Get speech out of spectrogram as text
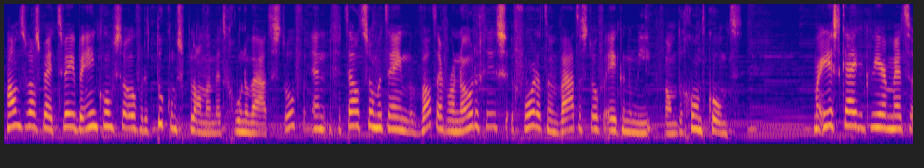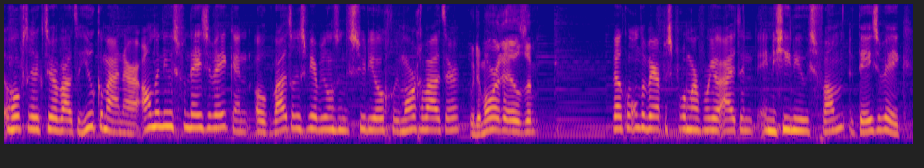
Hans was bij twee bijeenkomsten over de toekomstplannen met groene waterstof en vertelt zometeen wat er voor nodig is voordat een waterstofeconomie van de grond komt. Maar eerst kijk ik weer met hoofdredacteur Wouter Hielkema naar ander nieuws van deze week. En ook Wouter is weer bij ons in de studio. Goedemorgen Wouter. Goedemorgen Ilse. Welke onderwerpen sprongen er voor jou uit in het energienieuws van deze week?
